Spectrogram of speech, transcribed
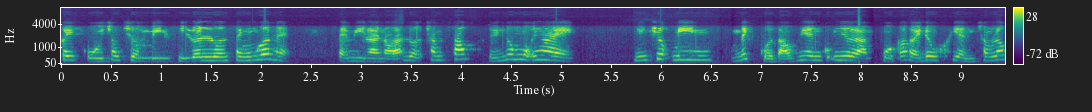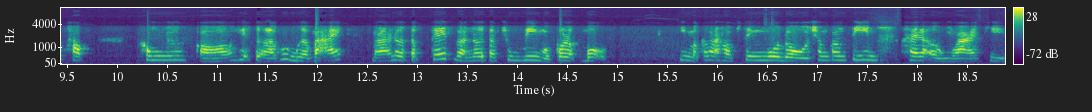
Cây cối trong trường mình thì luôn luôn xanh mướt này, tại vì là nó đã được chăm sóc tới nước mỗi ngày. Những chiếc pin, mic của giáo viên cũng như là của các cái điều khiển trong lớp học không có hiện tượng là vứt bừa bãi mà đã được tập kết vào nơi tập trung binh của câu lạc bộ. Khi mà các bạn học sinh mua đồ trong căng tin hay là ở ngoài thì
